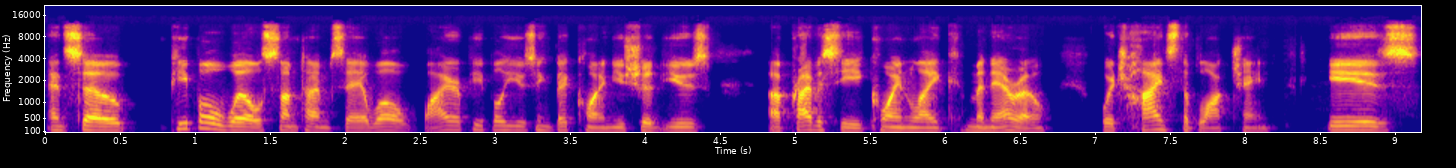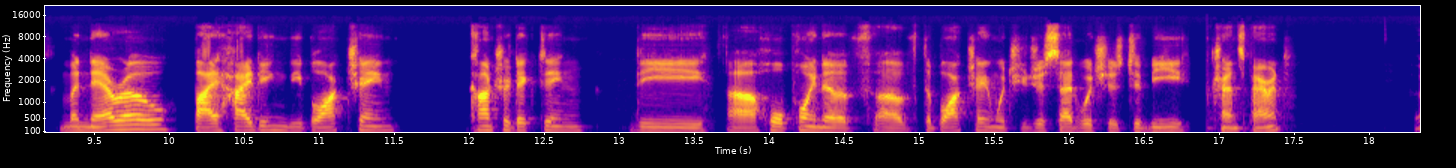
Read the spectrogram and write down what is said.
And so people will sometimes say, well, why are people using Bitcoin? You should use a privacy coin like Monero, which hides the blockchain. Is Monero, by hiding the blockchain, contradicting the uh, whole point of, of the blockchain, which you just said, which is to be transparent?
